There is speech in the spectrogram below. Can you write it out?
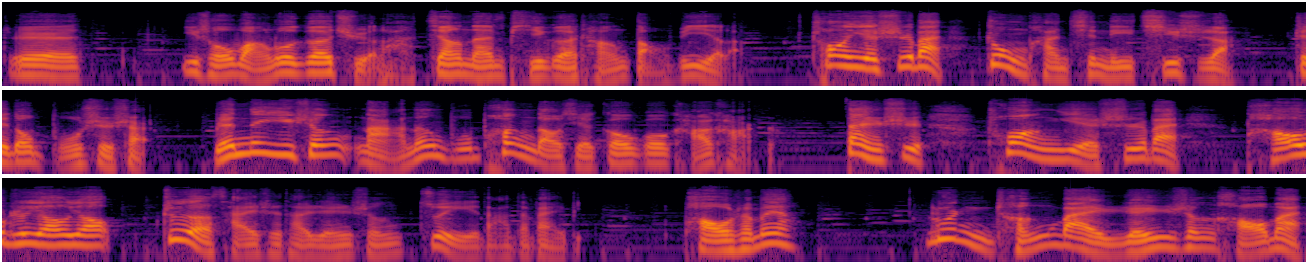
这一首网络歌曲了，江南皮革厂倒闭了。创业失败，众叛亲离，其实啊，这都不是事儿。人的一生哪能不碰到些沟沟坎坎呢？但是创业失败，逃之夭夭，这才是他人生最大的败笔。跑什么呀？论成败，人生豪迈，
